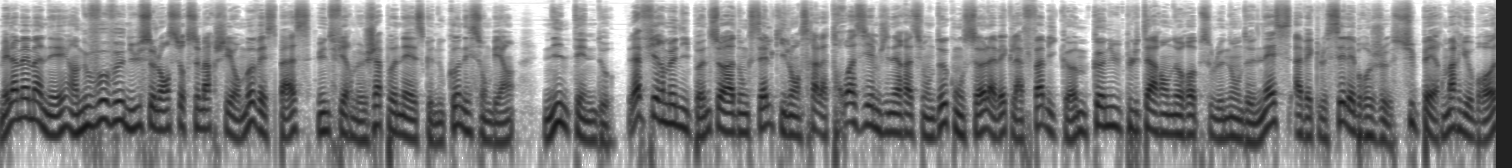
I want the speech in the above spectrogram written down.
Mais la même année, un nouveau venu se lance sur ce marché en mauvaise passe, une firme japonaise que nous connaissons bien, Nintendo. La firme Nippon sera donc celle qui lancera la troisième génération de consoles avec la Famicom, connue plus tard en Europe sous le nom de NES avec le célèbre jeu Super Mario Bros,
